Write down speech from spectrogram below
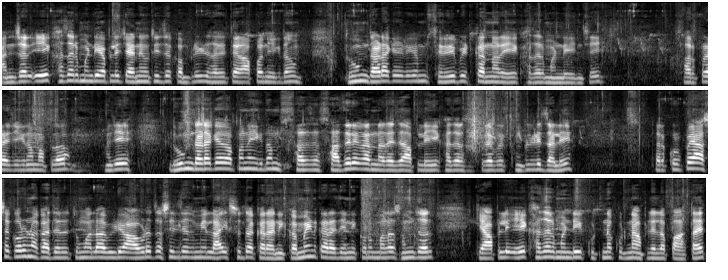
आणि जर एक हजार मंडी आपल्या चॅनलवरती जर कंप्लीट झाली तर आपण एकदम धूमधडाके एकदम सेलिब्रेट करणार आहे एक हजार मंडईंचे. सरप्राईज एकदम आपलं म्हणजे धूमधडाक्यात आपण एकदम साज साजरे करणार आहे जर आपले एक हजार सबस्क्रायबर कंप्लीट झाले. तर कृपया असं करू नका जर तुम्हाला व्हिडिओ आवडत असेल तर तुम्ही लाईकसुद्धा करा आणि कमेंट करा जेणेकरून मला समजेल की आपले एक हजार मंडी कुठनं कुठनं आपल्याला पाहत आहेत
